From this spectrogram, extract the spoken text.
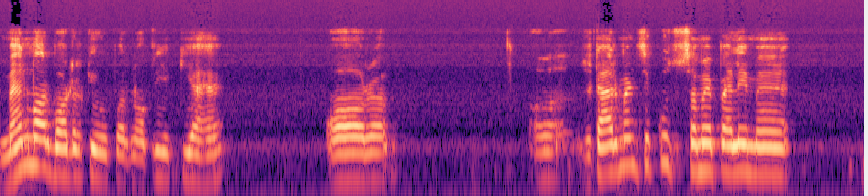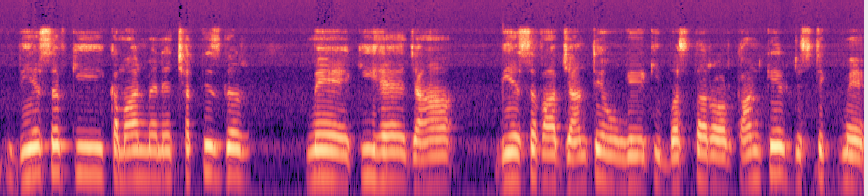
म्यांमार बॉर्डर के ऊपर नौकरी किया है। और रिटायरमेंट से कुछ समय पहले मैं बीएसएफ की कमान मैंने छत्तीसगढ़ में की है, जहाँ बीएसएफ आप जानते होंगे कि बस्तर और कानकेर डिस्ट्रिक्ट में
